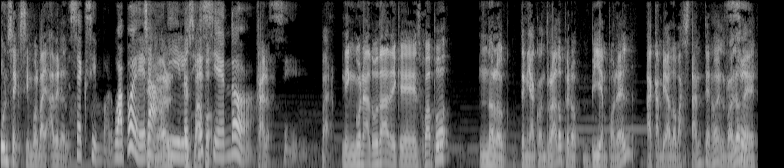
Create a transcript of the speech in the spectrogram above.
Un sex symbol, vaya, a ver, Sex symbol, guapo era Señor, y lo sigue guapo. siendo. Claro. Sí. bueno, ninguna duda de que es guapo, no lo tenía controlado, pero bien por él, ha cambiado bastante, ¿no? El rollo Sí. de,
